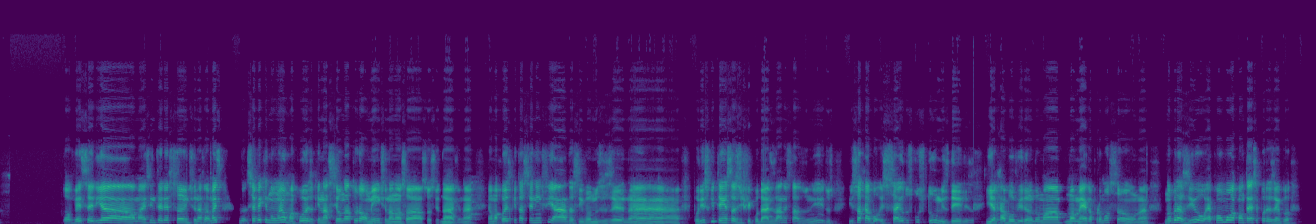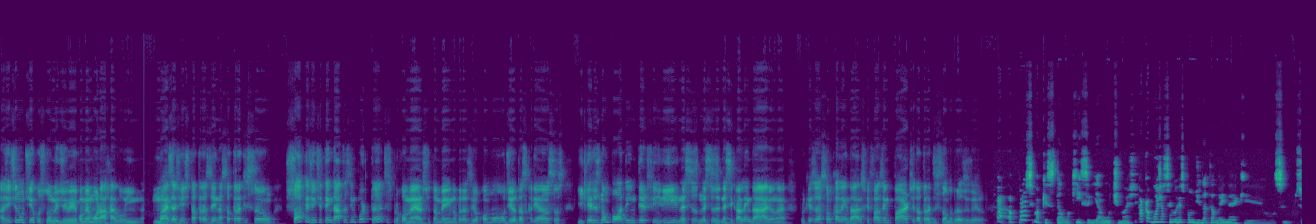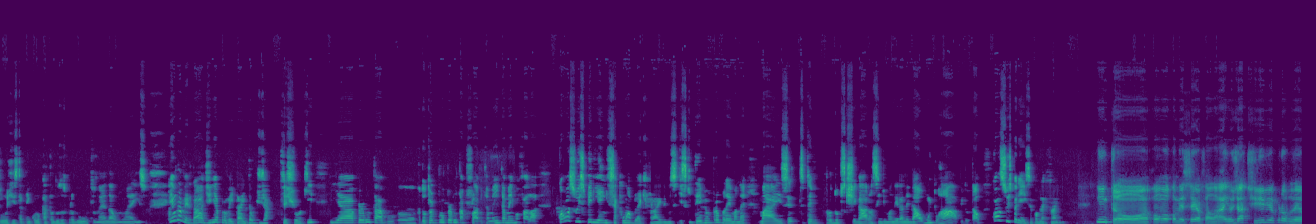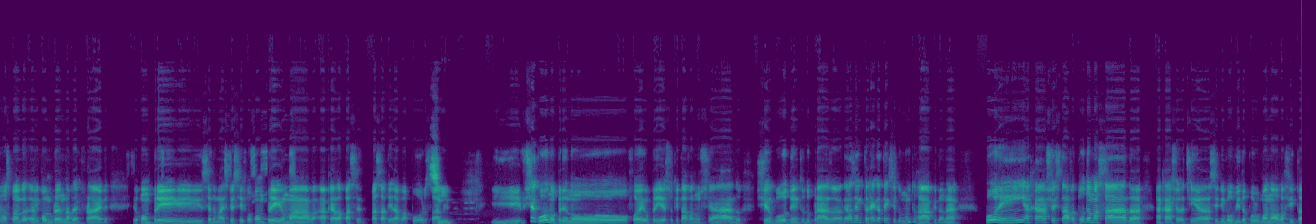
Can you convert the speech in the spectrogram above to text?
Talvez seria mais interessante, né? Mas você vê que não é uma coisa que nasceu naturalmente na nossa sociedade, não. né? É uma coisa que está sendo enfiada, assim, vamos dizer, né? Por isso que tem essas dificuldades lá nos Estados Unidos. Isso acabou, isso saiu dos costumes deles e acabou virando uma, uma mega promoção, né? No Brasil é como acontece, por exemplo, a gente não tinha costume de comemorar Halloween, né? mas a gente está trazendo essa tradição. Só que a gente tem datas importantes para o comércio também no Brasil, como o Dia das Crianças, e que eles não podem interferir nesse, nesse, nesse calendário, né? Porque já são calendários que fazem parte da tradição do brasileiro. A próxima questão aqui seria a última, acabou já sendo respondida também, né? Que se, o lojista tem que colocar todos os produtos, né? Não, não é isso. Eu, na verdade, ia aproveitar então que já fechou aqui ia perguntar, o doutor vou perguntar pro Flávio também, e também vou falar. Qual a sua experiência com a Black Friday? Você disse que teve um problema, né? Mas você teve produtos que chegaram assim de maneira legal, muito rápido, tal. Qual a sua experiência com a Black Friday? Então, como eu comecei a falar, eu já tive problemas com a, comprando na Black Friday. Eu comprei, sendo mais específico, eu comprei uma aquela passadeira a vapor, sabe? Sim. E chegou no, no foi o preço que estava anunciado, chegou dentro do prazo. Aliás, a entrega tem sido muito rápida, né? Porém, a caixa estava toda amassada, a caixa tinha sido envolvida por uma nova fita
